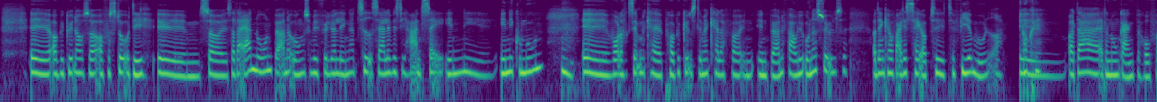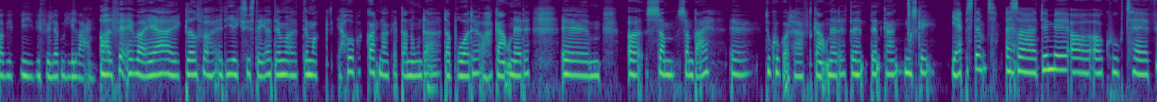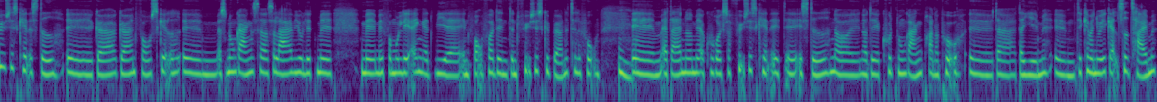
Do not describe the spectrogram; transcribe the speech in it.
øh, og begynder jo så at forstå det. Øh, så, så der er nogle børn og unge, som vi følger længere tid, særligt hvis de har en sag inde i, inde i kommunen, mm. øh, hvor der for eksempel kan påbegyndes det, man kalder for en, en børnefaglig undersøgelse, og den kan jo faktisk tage op til, til fire måneder. Okay. Øhm, og der er der nogle gange behov for, at vi, vi, vi følger dem hele vejen. Og hold ferie, hvor er jeg øh, glad for, at de eksisterer. Det må, det må, jeg håber godt nok, at der er nogen, der, der bruger det og har gavn af det. Øhm, og som, som dig, øh, du kunne godt have haft gavn af det den, den gang måske. Ja, bestemt. Altså ja. det med at, at kunne tage fysisk hen et sted, øh, gøre, gøre en forskel. Øh, altså nogle gange så, så leger vi jo lidt med, med, med formuleringen, at vi er en form for den, den fysiske børnetelefon. Mm. Øh, at der er noget med at kunne rykke sig fysisk hen et, et sted, når, når det akut nogle gange brænder på øh, der, derhjemme. Øh, det kan man jo ikke altid time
